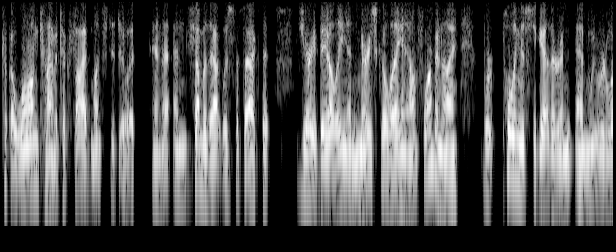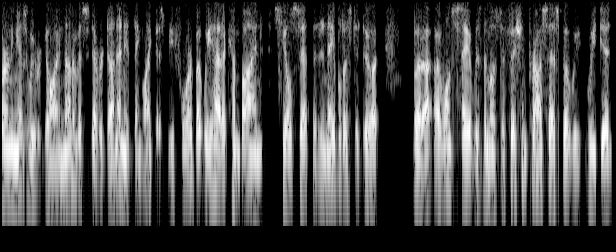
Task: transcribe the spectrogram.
took a long time. It took five months to do it. And, uh, and some of that was the fact that Jerry Bailey and Mary Scollay and Alan Foreman and I were pulling this together and, and we were learning as we were going. None of us had ever done anything like this before, but we had a combined skill set that enabled us to do it. But I, I won't say it was the most efficient process, but we, we did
